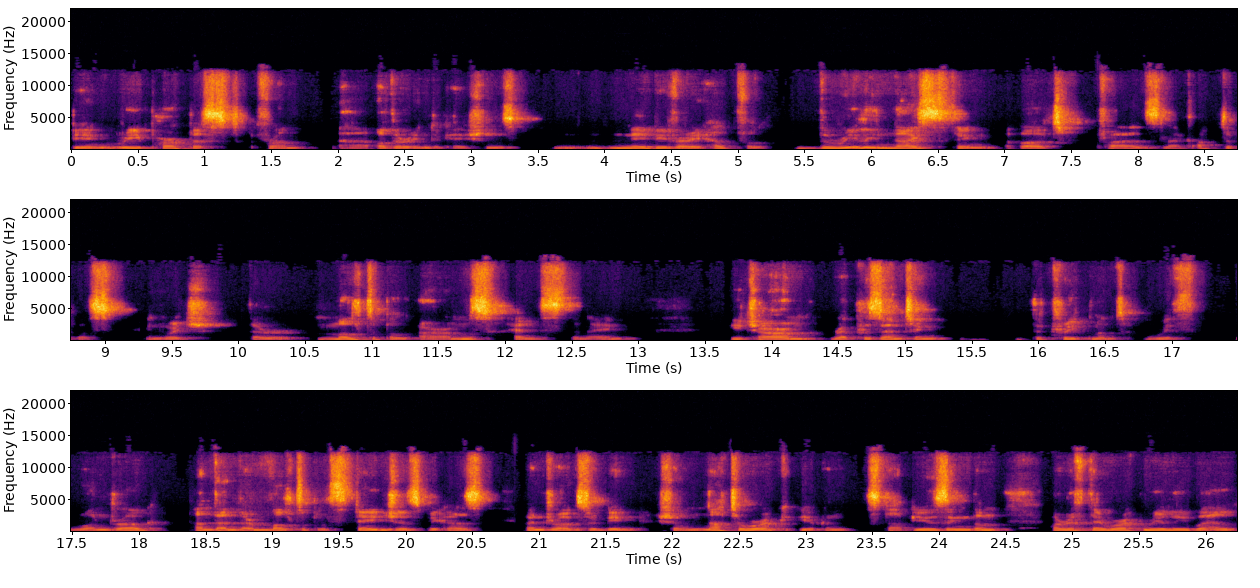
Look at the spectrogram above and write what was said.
being repurposed from uh, other indications, may be very helpful. The really nice thing about trials like Octopus, in which there are multiple arms, hence the name, each arm representing the treatment with one drug. And then there are multiple stages because when drugs are being shown not to work, you can stop using them. Or if they work really well,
